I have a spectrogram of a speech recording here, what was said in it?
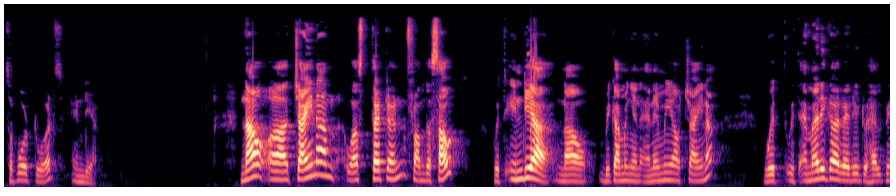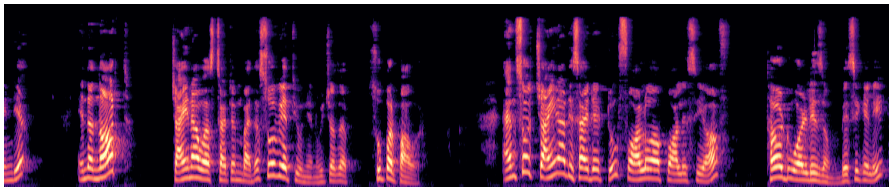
support towards India. Now, uh, China was threatened from the south with India now becoming an enemy of China, with, with America ready to help India. In the north, China was threatened by the Soviet Union, which was a superpower. And so China decided to follow a policy of third worldism, basically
